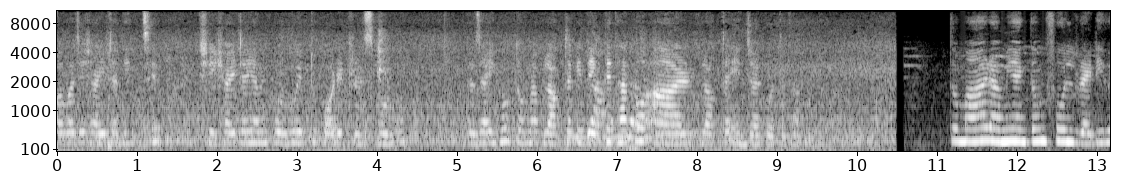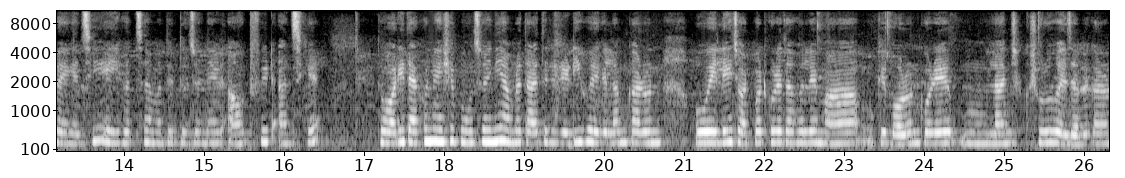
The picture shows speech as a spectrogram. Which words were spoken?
বাবা যে শাড়িটা দিচ্ছে, সেই শাড়িটাই আমি পরবো। একটু পরে ড্রেস পরবো। তো যাই হোক, তোমরা ব্লগটাকে দেখতে থাকো আর ব্লগটা এনজয় করতে থাকো। তো মা আর আমি একদম ফুল রেডি হয়ে গেছি। এই হচ্ছে আমাদের দুজনের আউটফিট আজকে। তো অরিত এখনও এসে পৌঁছয়নি, আমরা তাড়াতাড়ি রেডি হয়ে গেলাম, কারণ ও এলেই চটপট করে তাহলে মা ওকে বরণ করে লাঞ্চ শুরু হয়ে যাবে, কারণ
